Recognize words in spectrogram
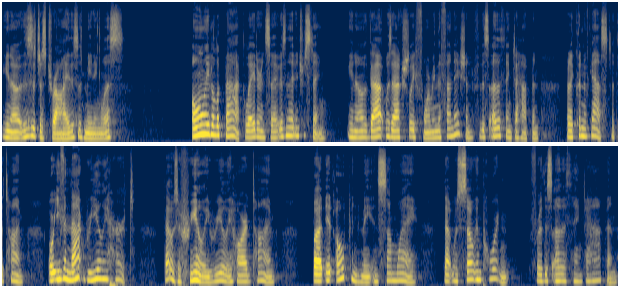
You know, this is just dry, this is meaningless. Only to look back later and say, isn't that interesting? You know, that was actually forming the foundation for this other thing to happen, but I couldn't have guessed at the time. Or even that really hurt. That was a really, really hard time. But it opened me in some way that was so important for this other thing to happen.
